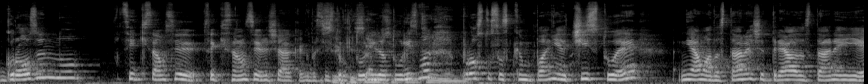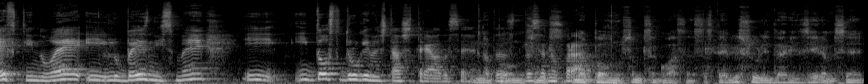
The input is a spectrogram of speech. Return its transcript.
грозен, но всеки сам се, всеки сам се решава как да си всеки структурира туризма. Преценя, да. Просто с кампания чисто е, няма да стане, ще трябва да стане и ефтино е, и любезни сме, и, и доста други неща ще трябва да се, напълно да, да се направят. Напълно съм съгласен с теб, солидаризирам се.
